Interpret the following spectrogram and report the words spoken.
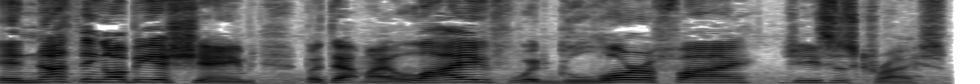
in nothing I'll be ashamed but that my life would glorify Jesus Christ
